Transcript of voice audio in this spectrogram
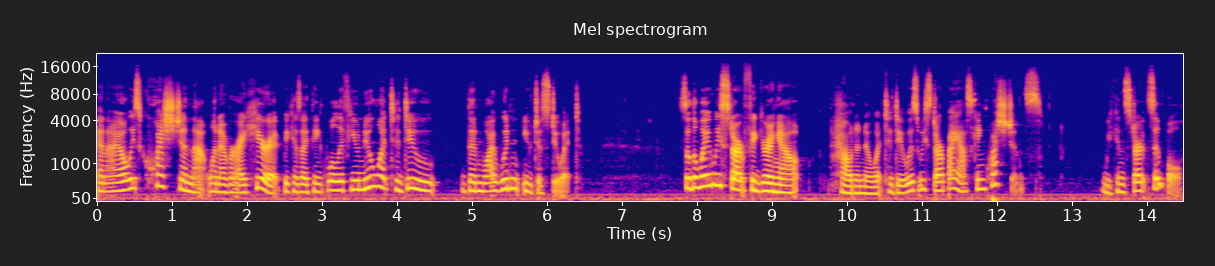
And I always question that whenever I hear it because I think, well, if you knew what to do, then why wouldn't you just do it? So, the way we start figuring out how to know what to do is we start by asking questions. We can start simple.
